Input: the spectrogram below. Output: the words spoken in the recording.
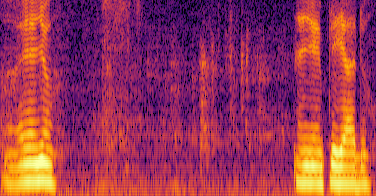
Ayan yun. Ayan yung empleyado.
